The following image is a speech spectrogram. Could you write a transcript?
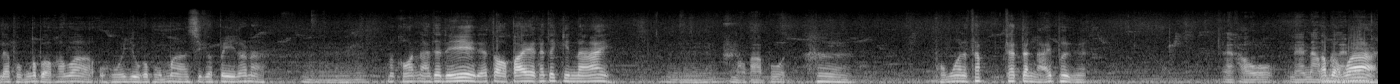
แล้วผมก็บอกเขาว่าโอ้โหอยู่กับผมมาสิบกว่าปีแล้วนะอืมเมื่อก่อนอาจจะดี เดี๋ยวต่อไปเขาจะกินนายอืมหมอปลาพูดเออผมว่าถ้าถ้าจะหงายผึ่งอะ แล้วเขาแนะนำเราบอกะไรว่าไหม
